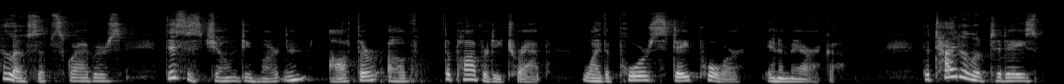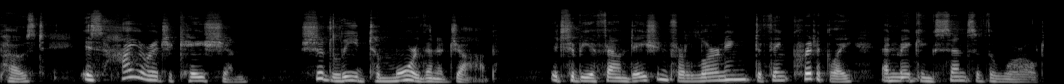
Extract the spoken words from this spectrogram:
Hello, subscribers. This is Joan DeMartin, author of The Poverty Trap Why the Poor Stay Poor in America. The title of today's post is Higher Education Should Lead to More Than a Job. It should be a foundation for learning to think critically and making sense of the world.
